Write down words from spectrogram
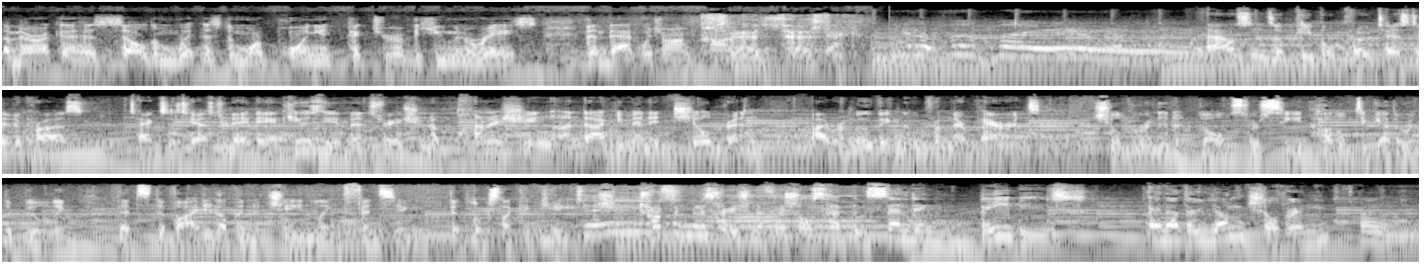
America has seldom witnessed a more poignant picture of the human race than that which armed Fantastic. Thousands of people protested across Texas yesterday. They accused the administration of punishing undocumented children by removing them from their parents. Children and adults are seen huddled together in the building that's divided up into chain link fencing that looks like a cage. Trump administration officials have been sending babies and other young children home.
